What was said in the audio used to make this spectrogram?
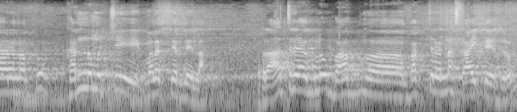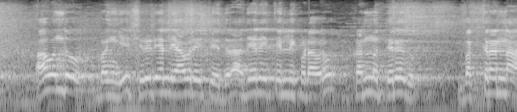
ಕಾರಣಕ್ಕೂ ಕಣ್ಣು ಮುಚ್ಚಿ ಮಲಗ್ತಿರಲಿಲ್ಲ. ರಾತ್ರಿ ಆಗಲೂ ಬಾಬ್ ಭಕ್ತರನ್ನು ಕಾಯ್ತಾಯಿದ್ರು ಆ ಒಂದು ಭಂಗಿ ಶಿರಡಿಯಲ್ಲಿ ಯಾವ ರೀತಿ ಇದ್ದರು ಅದೇ ರೀತಿಯಲ್ಲಿ ಕೂಡ ಅವರು ಕಣ್ಣು ತೆರೆದು ಭಕ್ತರನ್ನು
